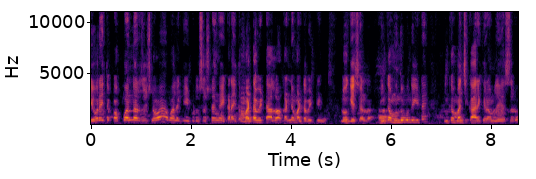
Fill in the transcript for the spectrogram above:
ఎవరైతే పప్పు అన్నారు చూసినావా వాళ్ళకి ఇప్పుడు స్పష్టంగా ఎక్కడైతే మంట పెట్టాలో అక్కడనే మంట పెట్టిండు లోకేష్ అన్న. ఇంకా ముందు ముందు ఇంకా మంచి కార్యక్రమాలు చేస్తాడు.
